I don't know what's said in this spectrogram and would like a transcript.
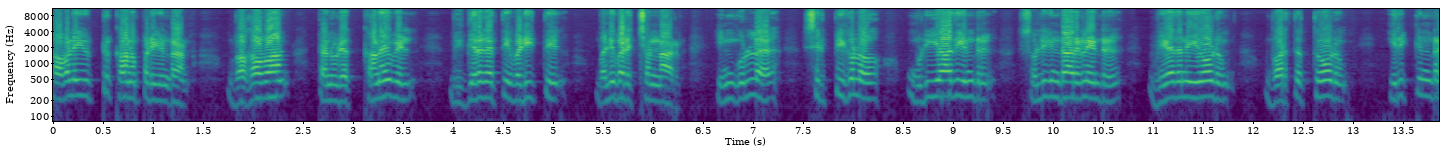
கவலையுற்று காணப்படுகின்றான். பகவான் தன்னுடைய கனவில் விக்கிரகத்தை வடித்து வழிபடச் சொன்னார். இங்குள்ள சிற்பிகளோ முடியாது என்று சொல்லுகின்றார்கள் என்று வேதனையோடும் வருத்தத்தோடும் இருக்கின்ற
